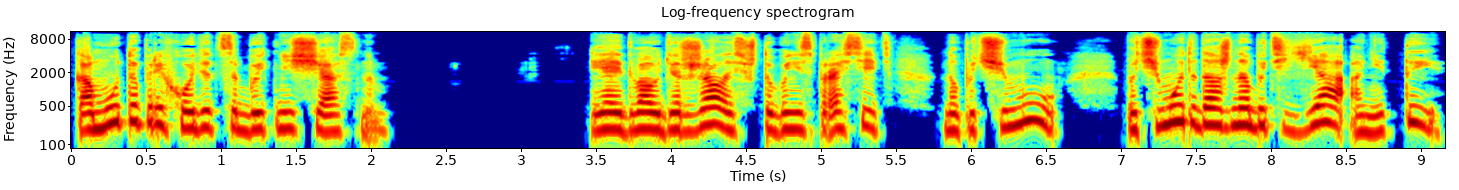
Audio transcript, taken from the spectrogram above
Кому-то приходится быть несчастным. Я едва удержалась, чтобы не спросить, но почему? Почему это должна быть я, а не ты?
